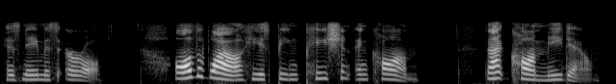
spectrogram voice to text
His name is Earl. All the while he is being patient and calm. That calmed me down.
